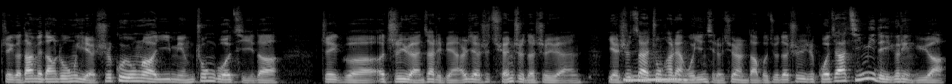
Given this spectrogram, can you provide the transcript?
这个单位当中，也是雇佣了一名中国籍的。这个呃职员在里边，而且是全职的职员，也是在中韩两国引起了轩然大波。觉得这是国家机密的一个领域啊，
